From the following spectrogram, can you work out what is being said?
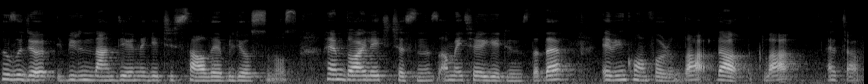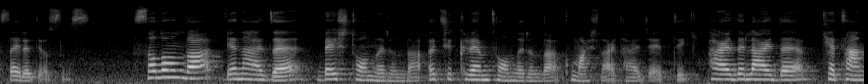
hızlıca birinden diğerine geçiş sağlayabiliyorsunuz. Hem doğayla iç içesiniz ama içeri girdiğinizde de evin konforunda rahatlıkla etrafı seyrediyorsunuz. Salonda genelde 5 tonlarında, açık krem tonlarında kumaşlar tercih ettik. Perdelerde keten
